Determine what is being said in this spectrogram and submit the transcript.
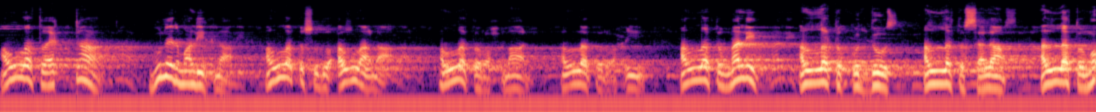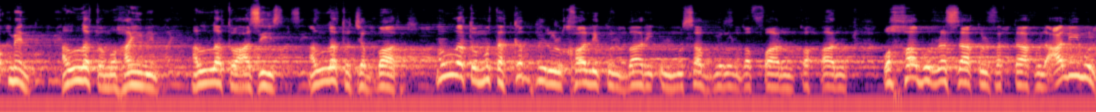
আল্লাহ তো একটা গুণের মালিক না আল্লাহ তো শুধু আল্লাহ না আল্লাহ তো রহমান আল্লাহ তো রহিম আল্লাহ তো মালিক আল্লাহ তো কুদ্দুস আল্লাহ তো সালাম আল্লাহ তো মুমিন আল্লাহ তো মোহাইমিন আল্লাহ তো আজিজ আল্লাহ তো জব্বার আল্লাহ তো মুতাকাব্বিরুল খালিকুল বারিকুল মুসাবিরুল গফারুল কহারুল ওহাবুর রাজ্জাকুল ফাত্তাহুল আলিমুল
